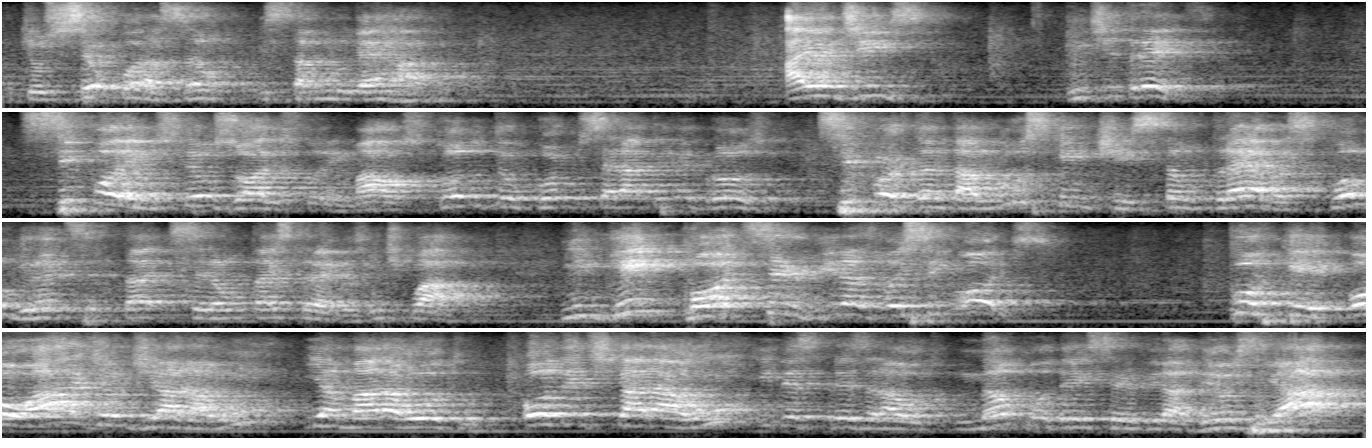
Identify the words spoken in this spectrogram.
porque o seu coração está no lugar errado. Aí diz, 23: Se porém os teus olhos forem maus, todo o teu corpo será tenebroso. Se portanto a luz que em ti são trevas, quão grandes serão tais trevas? 24: Ninguém pode servir a dois senhores, porque ou há de odiar a um e amar a outro, ou dedicará a um e desprezará a outro. Não podeis servir a Deus e a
